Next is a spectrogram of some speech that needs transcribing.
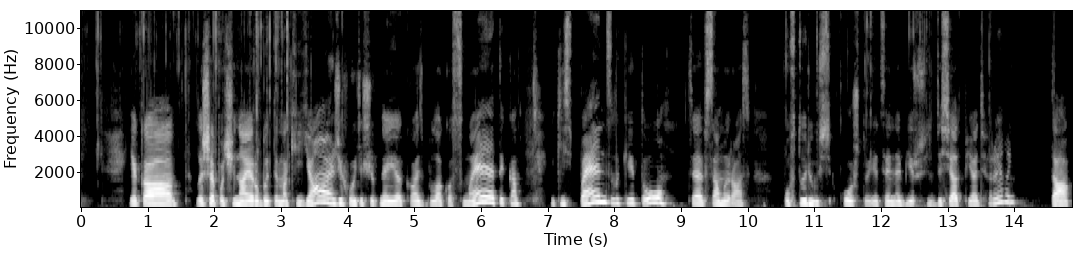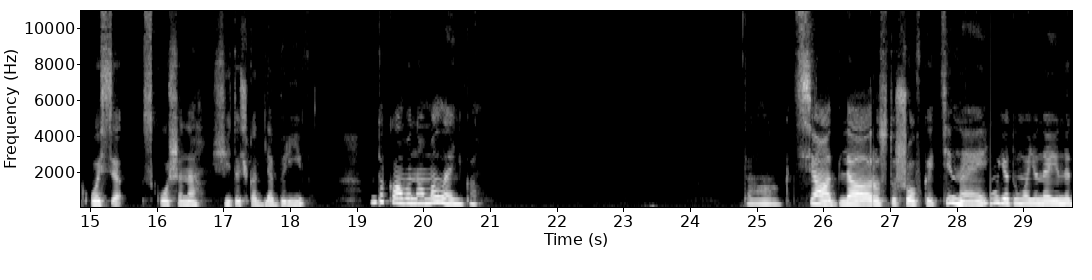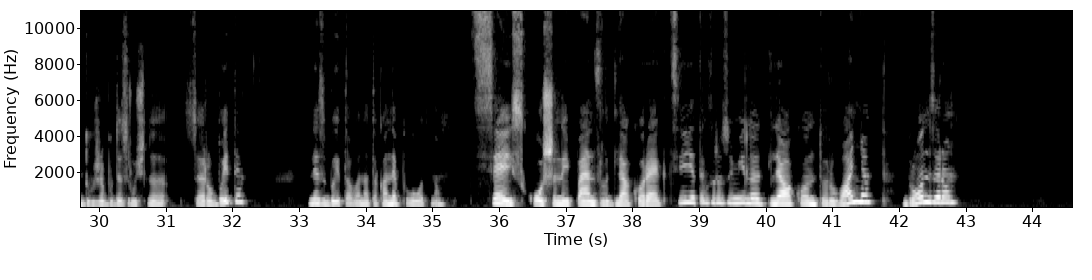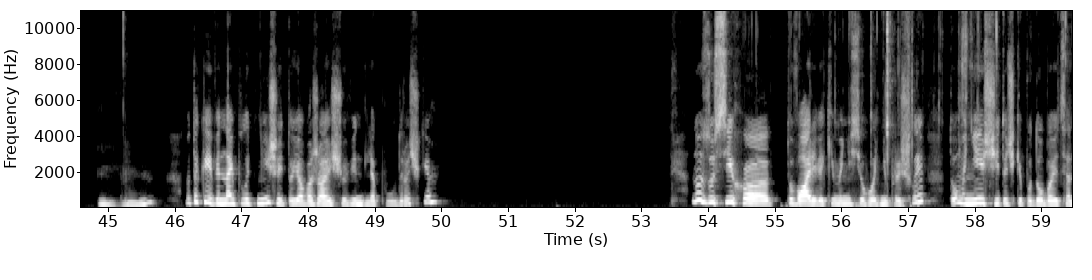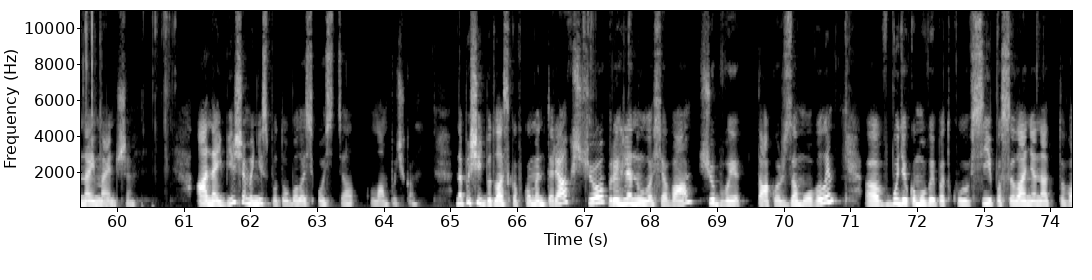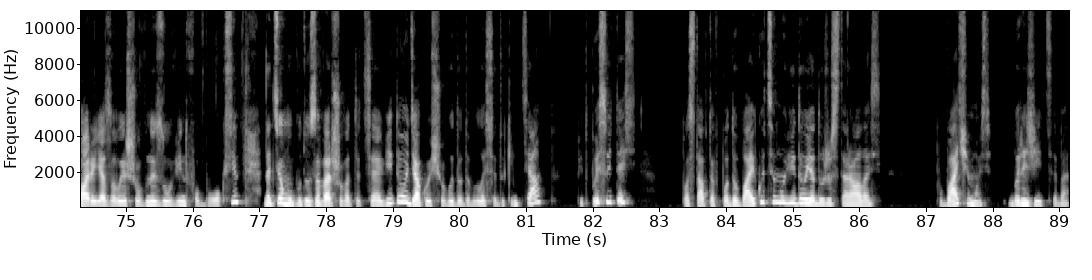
яка лише починає робити макіяжі, хоче, щоб в неї якась була косметика, якісь пензлики, то це в самий раз. Повторюсь, коштує цей набір 65 гривень. Так, ось скошена щіточка для брів. Ну, така вона маленька. Так, ця для розтушовки тіней. Ну, я думаю, нею не дуже буде зручно це робити. Не збита вона така неплотна. цей скошений пензлик для корекції, я так зрозуміла, для контурування бронзера. Угу. Ну, такий він найплотніший, то я вважаю, що він для пудрочки. Ну, з усіх е, товарів, які мені сьогодні прийшли, то мені щіточки подобаються найменше. А найбільше мені сподобалась ось ця лампочка. Напишіть, будь ласка, в коментарях, що приглянулося вам, щоб ви також замовили. Е, В будь-якому випадку всі посилання на товари я залишу внизу в інфобоксі. На цьому буду завершувати це відео. Дякую, що ви додивилися до кінця. Підписуйтесь, поставте вподобайку цьому відео, я дуже старалась. Побачимось, бережіть себе.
